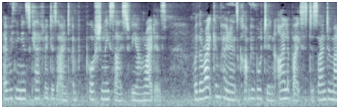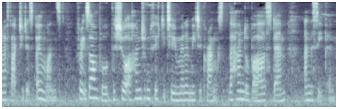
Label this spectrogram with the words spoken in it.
everything is carefully designed and proportionally sized for young riders. Where the right components can't be brought in, Islabikes has designed and manufactured its own ones. For example, the short 152mm cranks, the handlebar stem and the seat pin.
